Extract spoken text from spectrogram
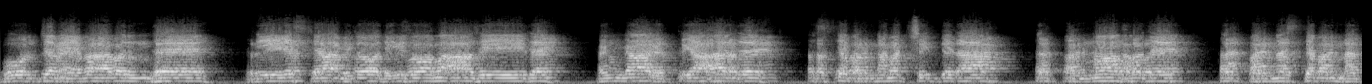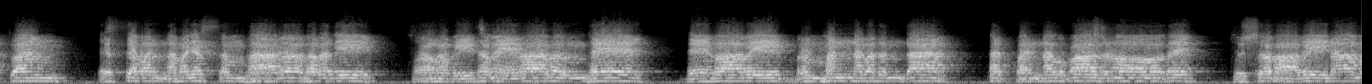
ऊर्जमेवावरुन्धे। प्रियस्यामितो दिविसोमासीत् गङ्गायत्र्याहरत्। तस्य पर्णमच्छिद्यत। तत्पर्णो भवत्। तत्पर्णस्य पर्णत्वम्। यस्य पर्णमयः सम्भारो भवति सोमपीठमेवावरुन्धे देवा वै ब्रह्मन्न वदन्त तत्पर्ण उपासृणोत् शुश्रभावै नाम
